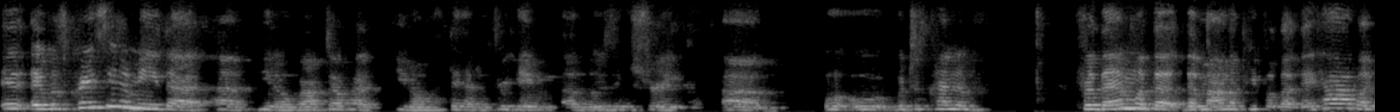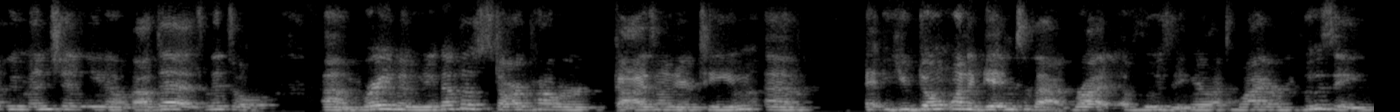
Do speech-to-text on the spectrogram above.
it, it was crazy to me that uh, you know Rockdale had you know they had a three game uh, losing streak, um, which is kind of for them with the, the amount of people that they have, like we mentioned, you know Valdez, Mitchell, um, Raven, you got those star power guys on your team. Um, you don't want to get into that rut of losing. You're like, why are we losing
